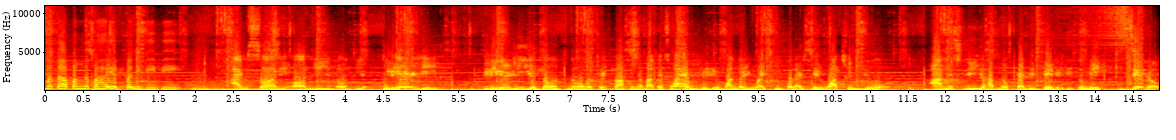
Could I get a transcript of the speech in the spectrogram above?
Matapang na pahayag pa ni Bibi. I'm sorry, Ogie. You don't, you, clearly, clearly you don't know what you're talking about. That's why I'm really wondering why people are still watching you. Honestly, you have no credibility to me. Zero.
